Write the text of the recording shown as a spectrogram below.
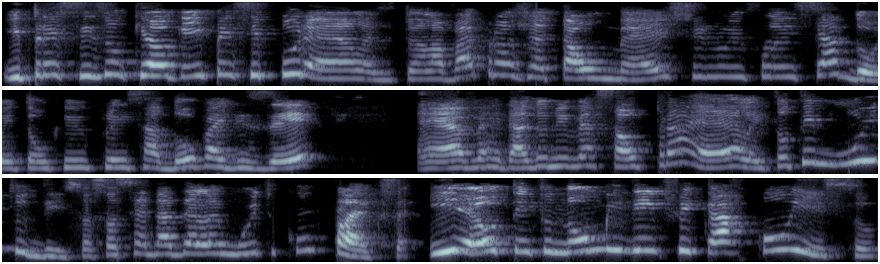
e precisam que alguém pense por elas. Então, ela vai projetar o mestre no influenciador. Então, o que o influenciador vai dizer é a verdade universal para ela. Então tem muito disso. A sociedade ela é muito complexa e eu tento não me identificar com isso.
